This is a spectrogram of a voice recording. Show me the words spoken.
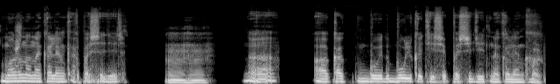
Можно на коленках посидеть. Мгм. Да. А как будет булькать, если посидеть на коленках?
